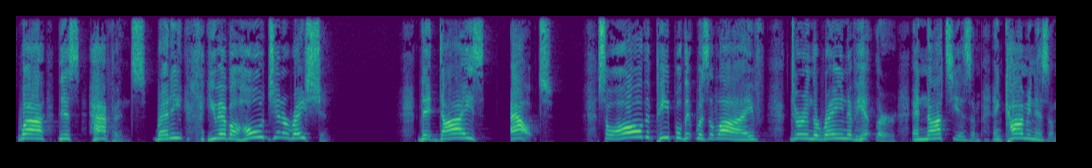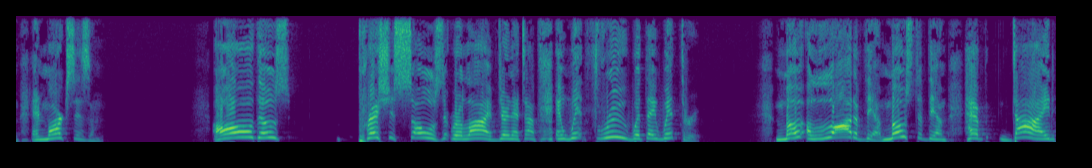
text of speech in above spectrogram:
why this happens. Ready? You have a whole generation that dies out. So all the people that was alive during the reign of Hitler and Nazism and communism and Marxism, all those precious souls that were alive during that time and went through what they went through. Mo- a lot of them, most of them have died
